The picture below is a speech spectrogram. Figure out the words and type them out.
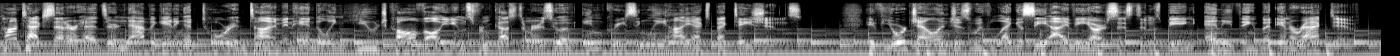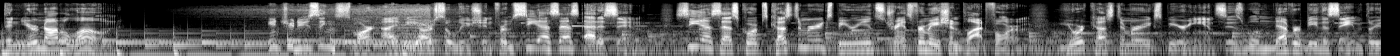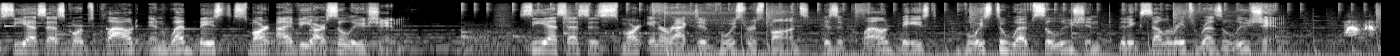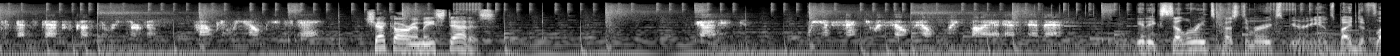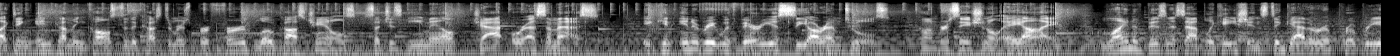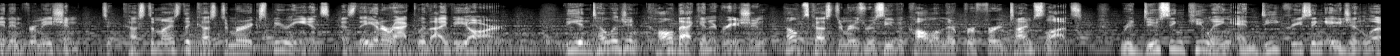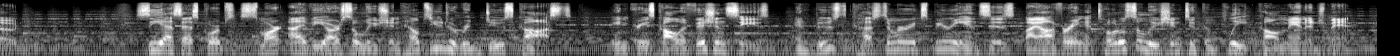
Contact center heads are navigating a torrid time in handling huge call volumes from customers who have increasingly high expectations. If your challenge is with legacy IVR systems being anything but interactive, then you're not alone. Introducing Smart IVR Solution from CSS Edison, CSS Corp's customer experience transformation platform. Your customer experiences will never be the same through CSS Corp's cloud and web-based Smart IVR solution. CSS's Smart Interactive Voice Response is a cloud-based voice-to-web solution that accelerates resolution. Welcome to NetStack's customer service. How can we help you today? Check RMA status. Got it. We have sent you a self-help link via SMS. It accelerates customer experience by deflecting incoming calls to the customer's preferred low-cost channels such as email, chat, or SMS. It can integrate with various CRM tools, conversational AI, line of business applications to gather appropriate information to customize the customer experience as they interact with IVR. The intelligent callback integration helps customers receive a call on their preferred time slots, reducing queuing and decreasing agent load. CSS Corp's Smart IVR solution helps you to reduce costs, increase call efficiencies, and boost customer experiences by offering a total solution to complete call management.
